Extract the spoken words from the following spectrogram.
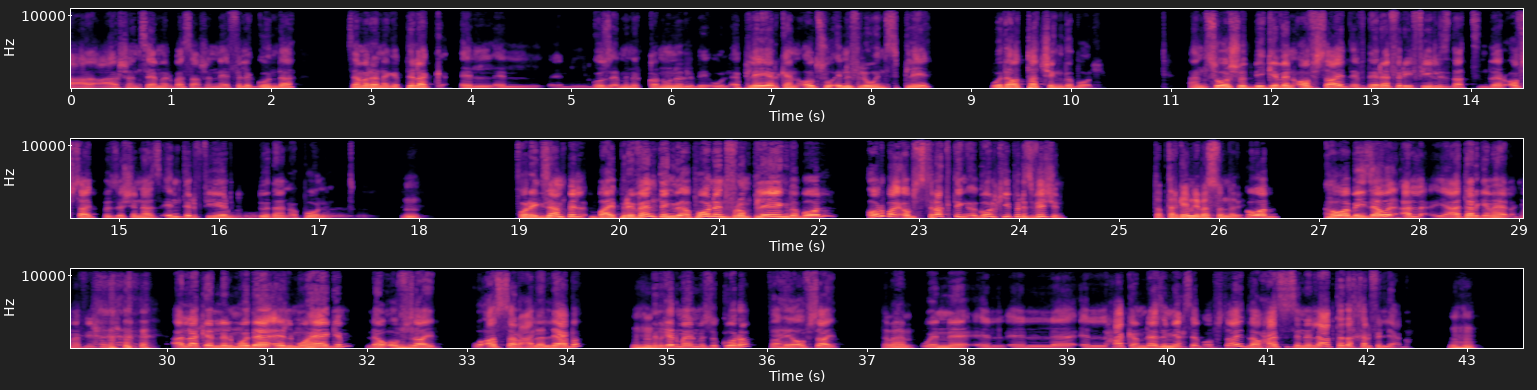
عشان سامر بس عشان نقفل الجون ده. سامر أنا جبت لك ال ال الجزء من القانون اللي بيقول a player can also influence play without touching the ball and so should be given offside if the referee feels that their offside position has interfered with an opponent مم. for example by preventing the opponent from playing the ball or by obstructing a goalkeeper's vision طب ترجم لي بس والنبي هو هو بيزود قال يا ترجمها لك ما فيش مشكلة. قال لك إن المدا المهاجم لو offside وأثر على اللعبة. من غير ما يلمس الكورة فهي offside تمام. وإن ال ال الحكم لازم يحسب offside لو حاسس إن اللاعب تدخل في اللعبة.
